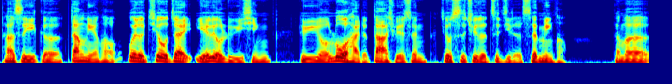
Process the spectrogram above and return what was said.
他是一个当年哈为了救在野柳旅行。旅游落海的大学生就失去了自己的生命哈，那么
